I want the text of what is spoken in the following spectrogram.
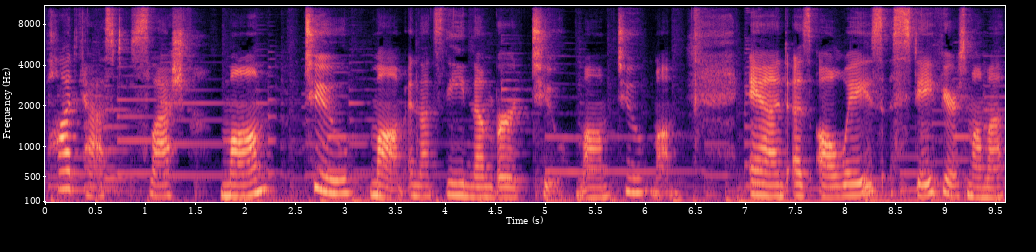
podcast slash mom to mom and that's the number two mom to mom. And as always stay fierce mama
